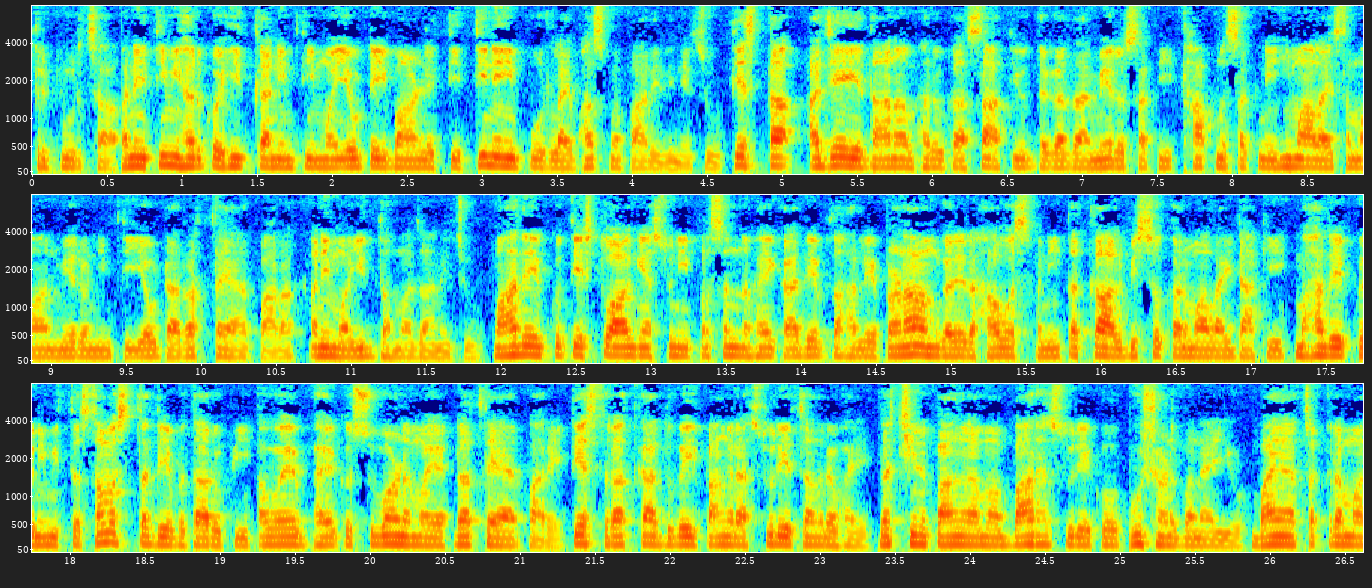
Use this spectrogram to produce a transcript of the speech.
त्रिपुर छ भने तिमीहरूको हितका निम्ति म एउटै बाणले ती तिनै पुरलाई भस्म पारिदिनेछु। त्यस्ता अजय दानवहरूका साथ युद्ध गर्दा मेरो शक्ति थाप्न सक्ने हिमालय समान मेरो निम्ति एउटा रथ तयार पार अनि म युद्धमा जानेछु। महादेवको त्यस्तो आज्ञा सुनि प्रसन्न भएका देवताहरूले प्रणाम गरेर हवस् पनि तत्काल विश्वकर्मालाई डाकी महादेवको निमित्त समस्त देवताहरू रूपी अवयव भएको सुवर्णमय रथ तयार पारे। त्यस रथका दुवै पाङ्रा सूर्य चन्द्र भए। दक्षिण पाङ्रामा बाह्र सूर्यको भूषण बनाइयो। बायाँ चक्रमा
